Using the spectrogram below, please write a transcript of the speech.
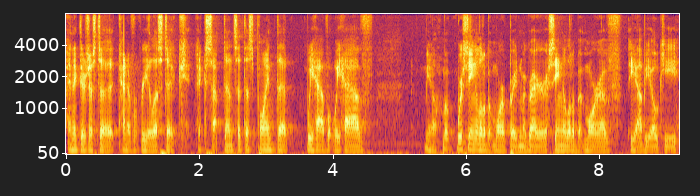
I think there's just a kind of realistic acceptance at this point that we have what we have. You know, we're seeing a little bit more of Braden McGregor, seeing a little bit more of Eyabi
